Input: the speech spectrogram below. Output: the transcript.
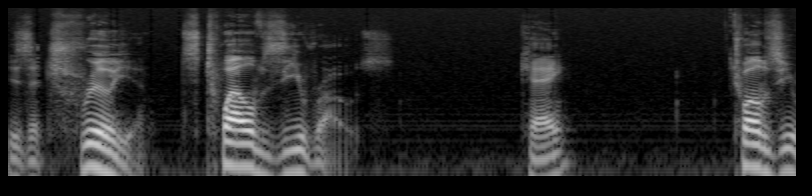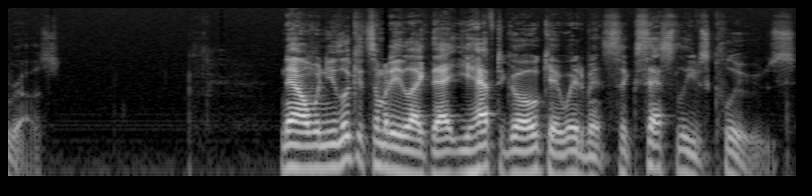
is a trillion. It's twelve zeros. Okay, twelve zeros. Now, when you look at somebody like that, you have to go, okay, wait a minute. Success leaves clues.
